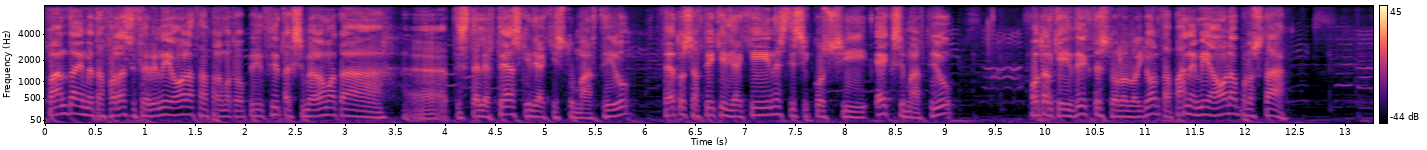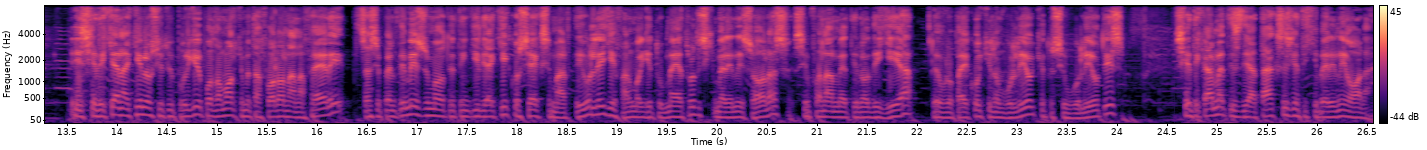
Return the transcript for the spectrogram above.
πάντα, η μεταφορά στη θερινή ώρα θα πραγματοποιηθεί τα ξημερώματα ε, της τελευταίας Κυριακής του Μαρτίου. Φέτος αυτή η Κυριακή είναι στις 26 Μαρτίου, όταν και οι δείκτες των ορολογιών θα πάνε μία ώρα μπροστά. Η σχετική ανακοίνωση του Υπουργείου Υποδομών και Μεταφορών αναφέρει: Σας υπενθυμίζουμε ότι την Κυριακή 26 Μαρτίου λήγει η εφαρμογή του μέτρου της χειμερινής ώρας, σύμφωνα με την οδηγία του Ευρωπαϊκού Κοινοβουλίου και του Συμβουλίου της, σχετικά με τις διατάξεις για τη χειμερινή ώρα.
